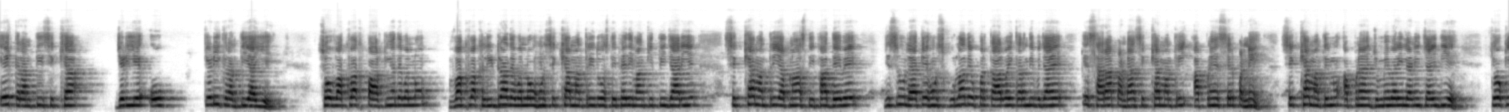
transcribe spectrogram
ਇਹ ਕ੍ਰਾਂਤੀ ਸਿੱਖਿਆ ਜਿਹੜੀ ਹੈ ਉਹ ਕਿਹੜੀ ਕ੍ਰਾਂਤੀ ਆਈ ਹੈ ਸੋ ਵੱਖ-ਵੱਖ ਪਾਰਟੀਆਂ ਦੇ ਵੱਲੋਂ ਵੱਖ-ਵੱਖ ਲੀਡਰਾਂ ਦੇ ਵੱਲੋਂ ਹੁਣ ਸਿੱਖਿਆ ਮੰਤਰੀ ਤੋਂ ਅਸਤੀਫੇ ਦੀ ਮੰਗ ਕੀਤੀ ਜਾ ਰਹੀ ਹੈ। ਸਿੱਖਿਆ ਮੰਤਰੀ ਆਪਣਾ ਅਸਤੀਫਾ ਦੇਵੇ ਜਿਸ ਨੂੰ ਲੈ ਕੇ ਹੁਣ ਸਕੂਲਾਂ ਦੇ ਉੱਪਰ ਕਾਰਵਾਈ ਕਰਨ ਦੀ ਬਜਾਏ ਇਹ ਸਾਰਾ ਭਾਂਡਾ ਸਿੱਖਿਆ ਮੰਤਰੀ ਆਪਣੇ ਸਿਰ ਭੰਨੇ। ਸਿੱਖਿਆ ਮੰਤਰੀ ਨੂੰ ਆਪਣਾ ਜ਼ਿੰਮੇਵਾਰੀ ਲੈਣੀ ਚਾਹੀਦੀ ਹੈ ਕਿਉਂਕਿ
